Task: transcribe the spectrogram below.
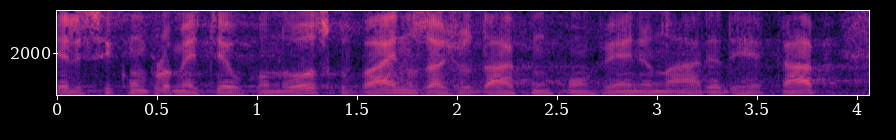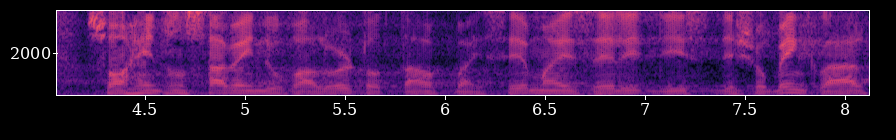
ele se comprometeu conosco, vai nos ajudar com um convênio na área de recap. Só a gente não sabe ainda o valor total que vai ser, mas ele disse, deixou bem claro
